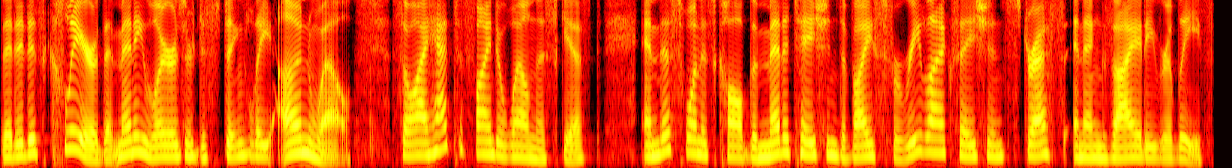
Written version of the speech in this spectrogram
that it is clear that many lawyers are distinctly unwell. So I had to find a wellness gift, and this one is called the Meditation Device for Relaxation, Stress, and Anxiety Relief.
